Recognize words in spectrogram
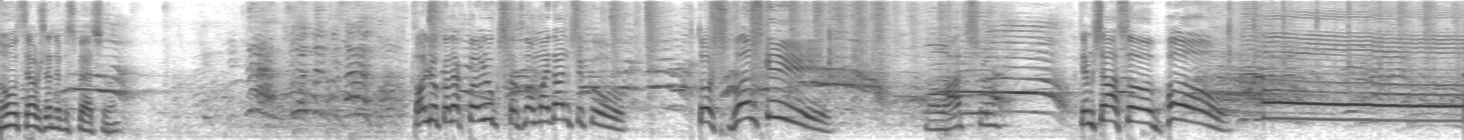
Ну, це вже небезпечно. Павлюк, Олег Павлюк в штрафному майданчику. Хто ж? Бланський! Ну. Тим часом гол! Гол!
